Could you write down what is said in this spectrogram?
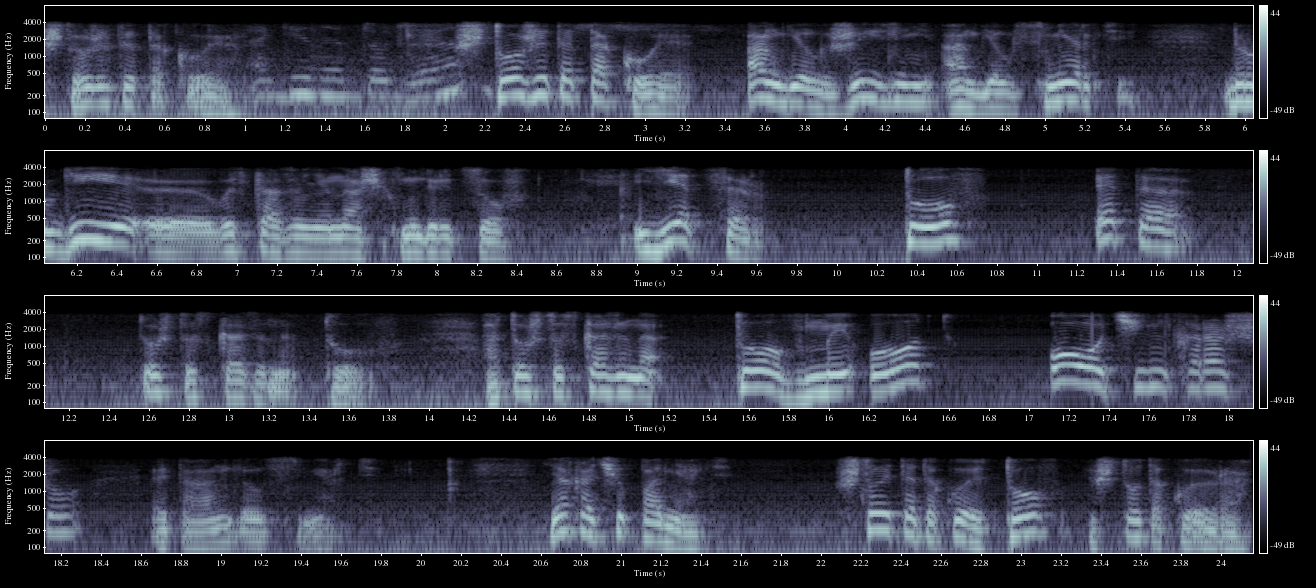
Что же это такое? Один и тот же. Что же это такое? Ангел жизни, ангел смерти – другие э, высказывания наших мудрецов. Ецер Тов – это то, что сказано Тов. А то, что сказано Тов Меот – очень хорошо – это ангел смерти. Я хочу понять, что это такое Тов и что такое Ра.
